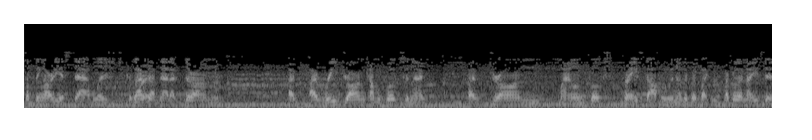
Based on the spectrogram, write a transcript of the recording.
something already established. Because I've Right. done that. I've drawn, I've, I've redrawn comic books, and I've I've drawn my own books Right. based off of another book. Like my brother and I used to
